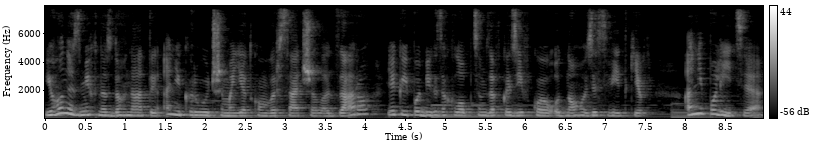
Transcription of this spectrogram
Його не зміг наздогнати ані керуючи маєтком Версаче Ладзаро, який побіг за хлопцем за вказівкою одного зі свідків, ані поліція,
